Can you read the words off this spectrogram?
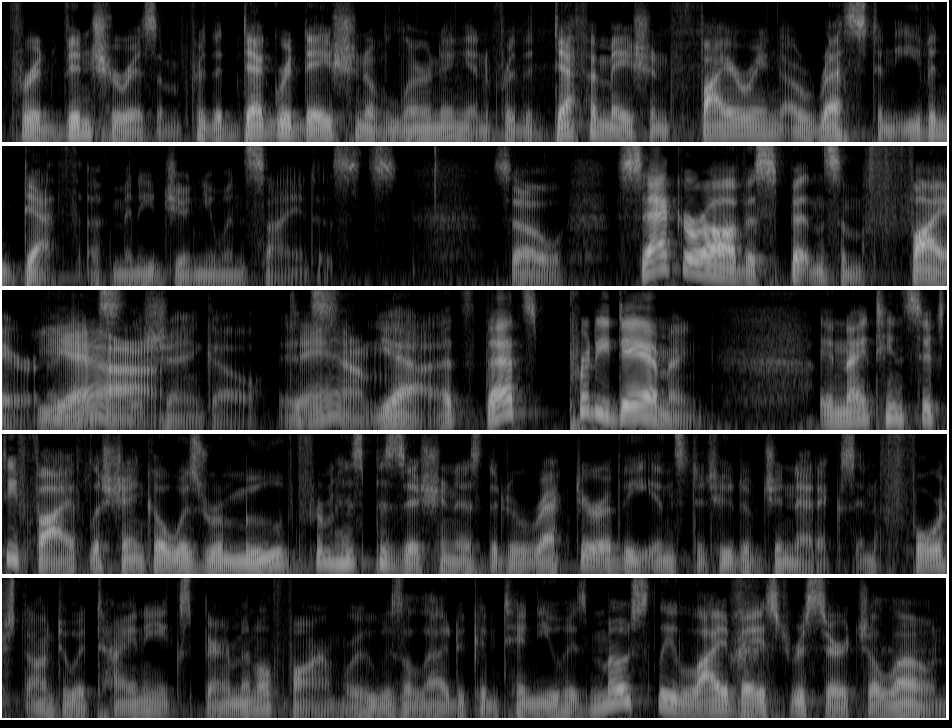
for adventurism, for the degradation of learning, and for the defamation, firing, arrest, and even death of many genuine scientists. So Sakharov is spitting some fire Yeah. against Lysenko. Damn. Yeah, that's that's pretty damning. In 1965, Lysenko was removed from his position as the director of the Institute of Genetics and forced onto a tiny experimental farm where he was allowed to continue his mostly lie based research alone.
